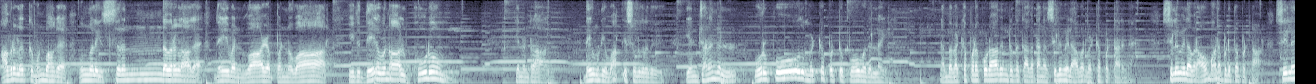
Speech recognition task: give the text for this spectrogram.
அவர்களுக்கு முன்பாக உங்களை சிறந்தவர்களாக தேவன் வாழ பண்ணுவார். இது தேவனால் கூடும். ஏனென்றால் தேவனுடைய வார்த்தை சொல்கிறது என் ஜனங்கள் ஒருபோதும் வெட்கப்பட்டு போவதில்லை. நம்ம வெட்கப்படக்கூடாதுன்றதுக்காக தாங்க சிலுவையில் அவர் வெட்கப்பட்டாருங்க. சிலுவையில் அவர் அவமானப்படுத்தப்பட்டார். சில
